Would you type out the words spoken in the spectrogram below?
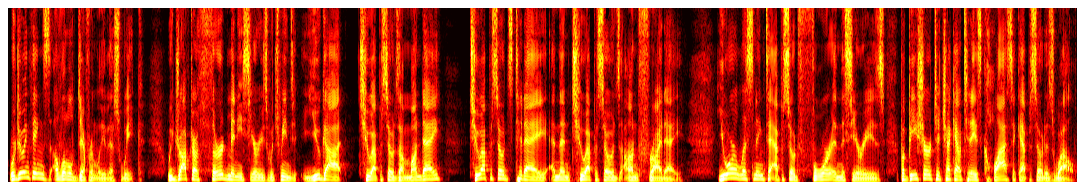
We're doing things a little differently this week. We dropped our third mini series, which means you got two episodes on Monday, two episodes today, and then two episodes on Friday. You are listening to episode four in the series, but be sure to check out today's classic episode as well.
